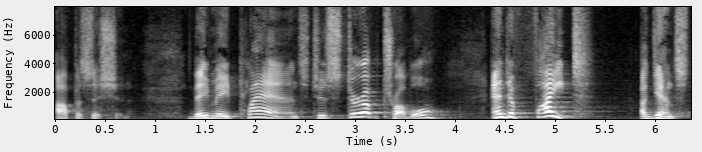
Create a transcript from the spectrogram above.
opposition. They made plans to stir up trouble and to fight against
